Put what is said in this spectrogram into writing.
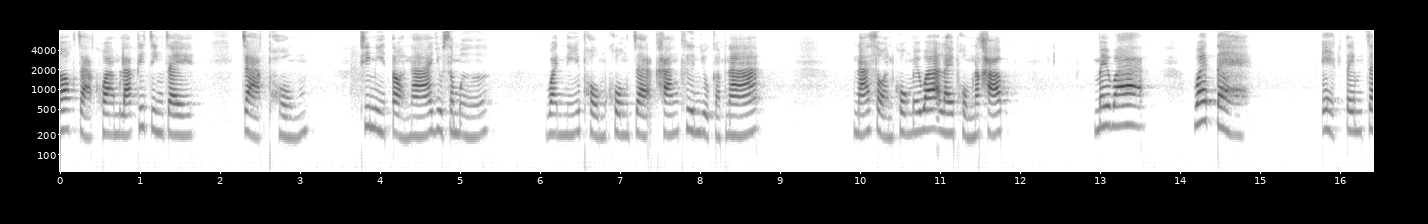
นอกจากความรักที่จริงใจจากผม ที่มีต่อน้าอยู่เสมอ วันนี้ผมคงจะค้างคืนอยู่กับน้า น้าสอนคงไม่ว่าอะไรผมนะครับ ไม่ว่า ว่าแต่ เอกเต็มใจ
